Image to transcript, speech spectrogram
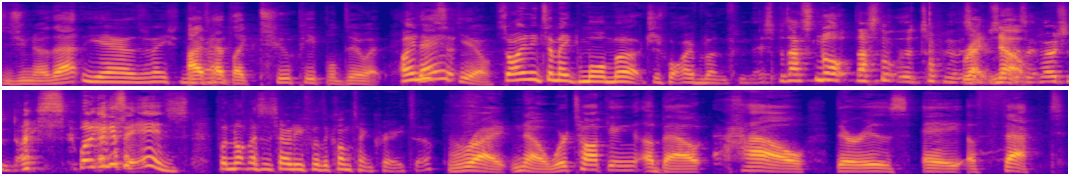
Did you know that? Yeah, the donation. I've had like two people do it. I need Thank to- you. So I need to make more merch, is what I've learned from this. But that's not that's not the topic of this Right, episode. no. Is it merchandise? Well, I guess it is, but not necessarily for the content creator. Right. No, we're talking about how there is a effect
